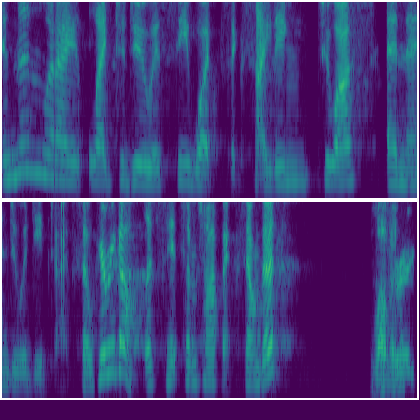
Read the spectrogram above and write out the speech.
And then what I like to do is see what's exciting to us and then do a deep dive. So, here we go. Let's hit some topics. Sound good? Love it. Great.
